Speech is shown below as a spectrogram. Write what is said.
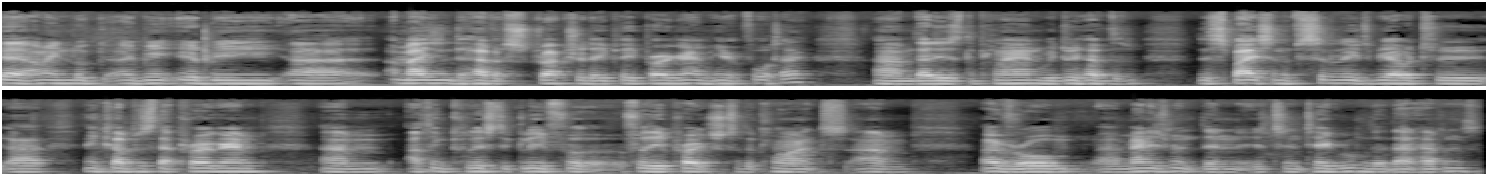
Yeah, I mean, look, it'd be it'd be uh, amazing to have a structured EP program here at Forte. Um, that is the plan. We do have the the space and the facility to be able to uh, encompass that program. Um, I think holistically for for the approach to the clients, um, overall uh, management, then it's integral that that happens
